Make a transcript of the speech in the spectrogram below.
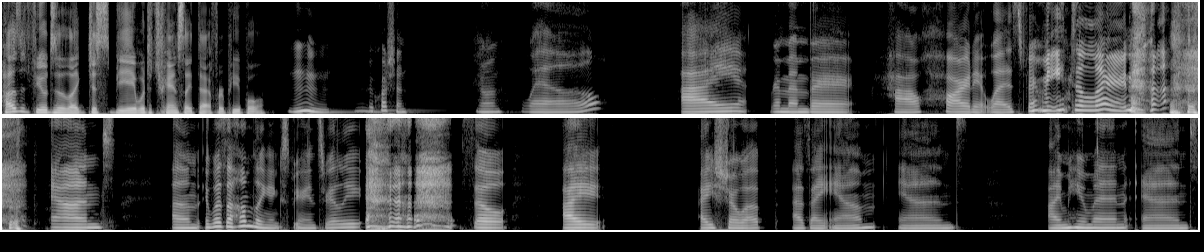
how does it feel to like just be able to translate that for people mm, good question well I remember how hard it was for me to learn. and um, it was a humbling experience, really. so I I show up as I am and I'm human and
